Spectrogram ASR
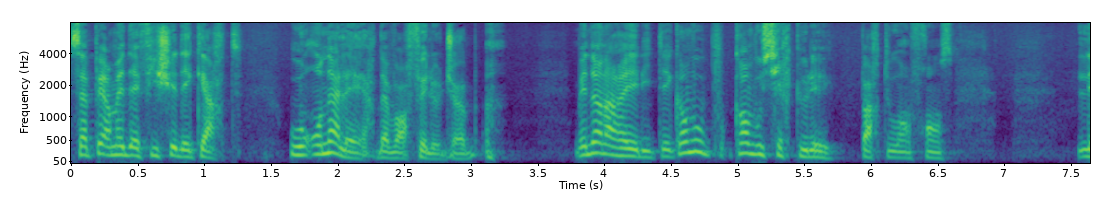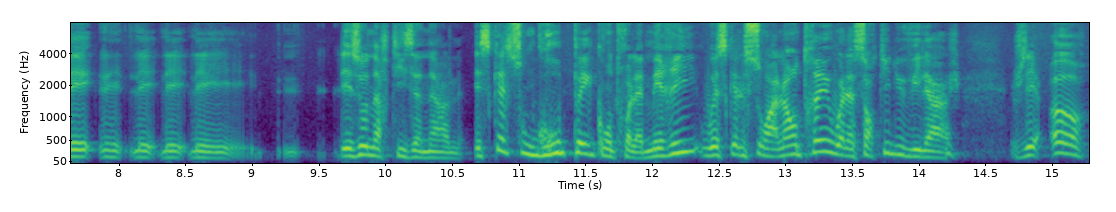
Ça permet d'afficher des cartes où on a l'air d'avoir fait le job. Mais dans la réalité, quand vous, quand vous circulez partout en France, les, les, les, les zones artisanales, est-ce qu'elles sont groupées contre la mairie ou est-ce qu'elles sont à l'entrée ou à la sortie du village? Or,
